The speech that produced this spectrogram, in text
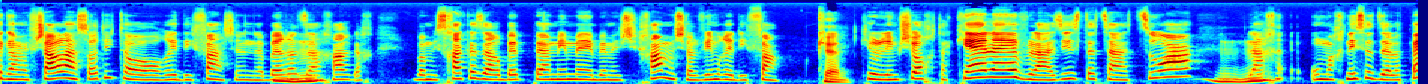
וגם אפשר לעשות איתו רדיפה, שנדבר על זה. אחר כך. במשחק הזה הרבה פעמים אה, במשיכה משלבים רדיפה. כן. כאילו למשוך את הכלב, להזיז את הצעצוע, מהמם. להכ... הוא מכניס את זה לפה,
